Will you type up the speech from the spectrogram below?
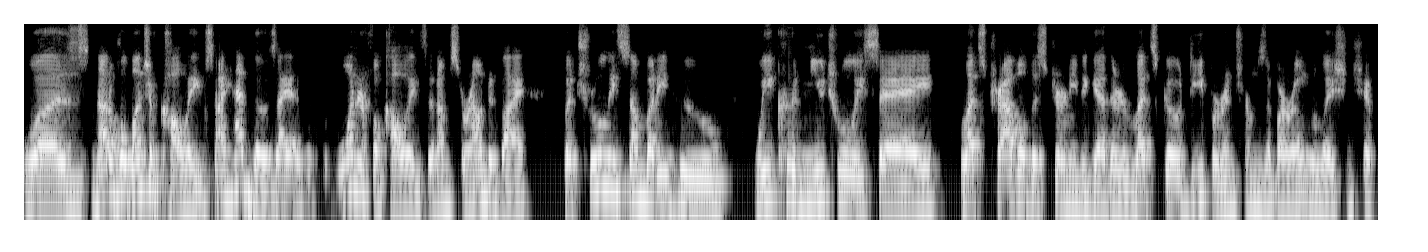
was not a whole bunch of colleagues. I had those. I have wonderful colleagues that I'm surrounded by, but truly somebody who we could mutually say, let's travel this journey together. Let's go deeper in terms of our own relationship.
